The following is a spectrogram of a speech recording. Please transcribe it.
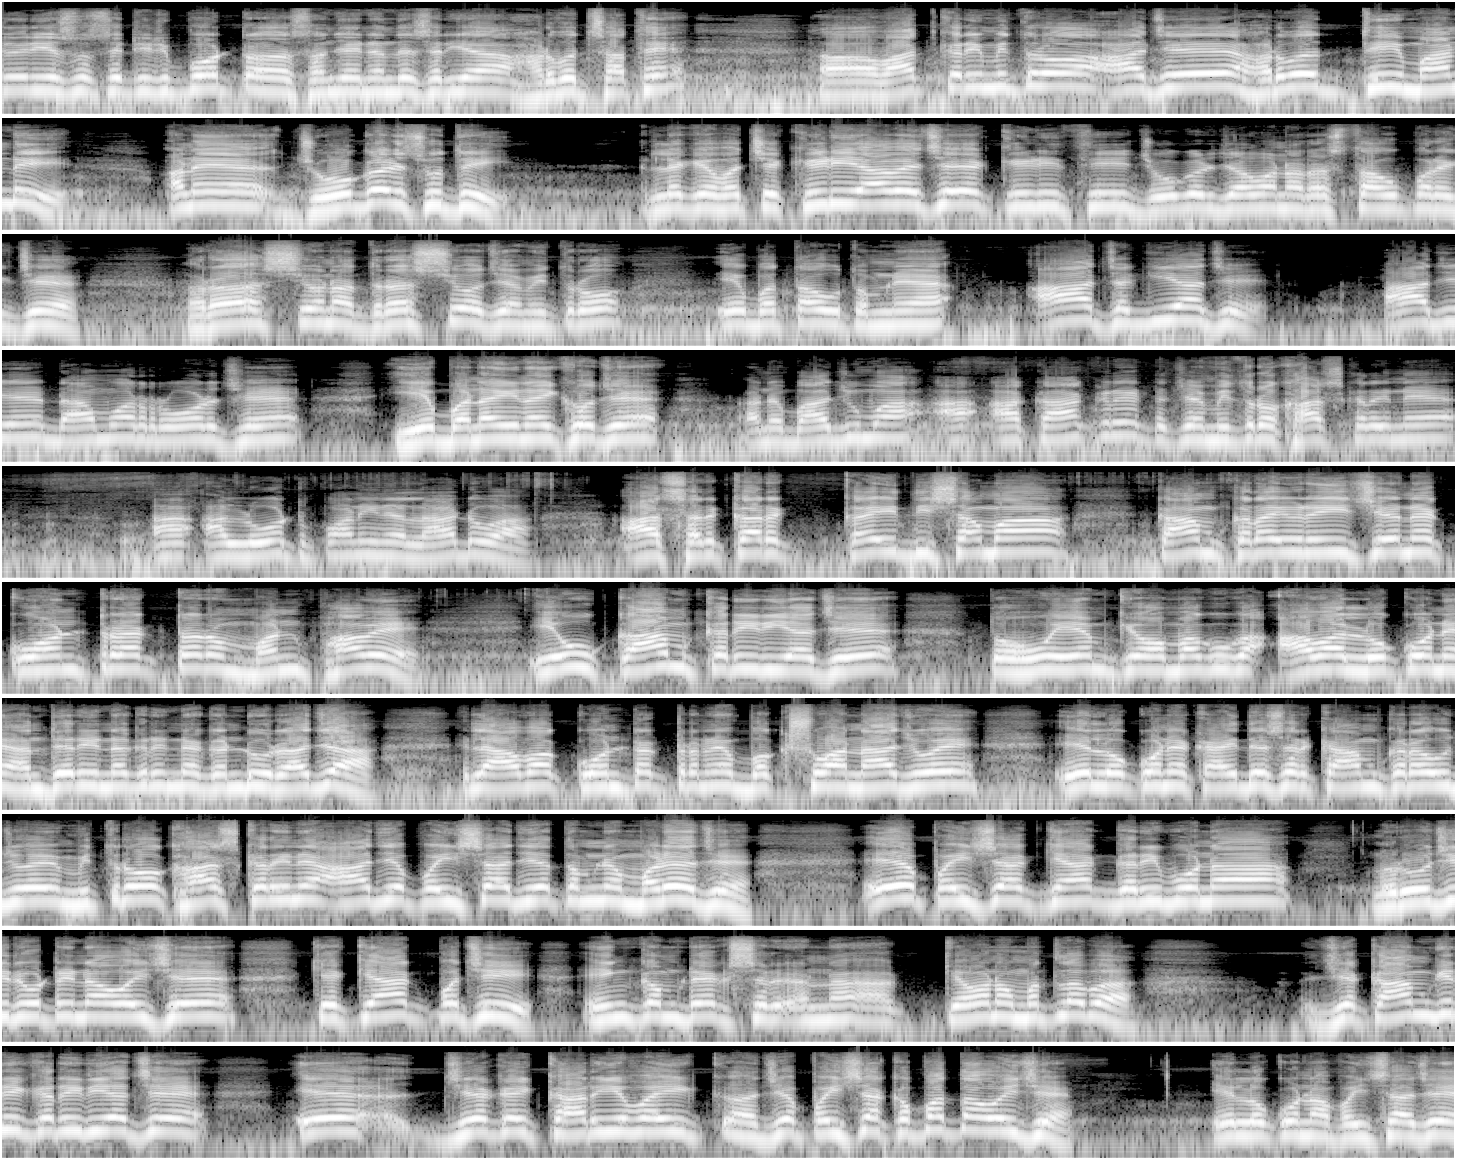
જોઈ રહ્યા society report Sanjay Nandesariya Halvad સાથે. વાત કરી મિત્રો, આજે હળવદથી માંડી અને જોગડ સુધી, એટલે કે વચ્ચે કીડી આવે છે, કીડીથી જોગડ જવાના રસ્તા ઉપર એક જે રહસ્યોના દ્રશ્યો છે મિત્રો, એ બતાવું તમને. આ જગ્યા છે, આ જે ડામર રોડ છે, એ બનાવી નાખ્યો છે અને બાજુમાં આ આ કાંકરેટ છે મિત્રો, ખાસ કરીને આ આ લોટ પાણીને લાડવા. આ સરકાર કઈ દિશામાં કામ કરાવી રહી છે અને કોન્ટ્રાક્ટર મન ફાવે એવું કામ કરી રહ્યા છે, તો હું એમ કહેવા માગું કે આવા લોકોને અંધેરી નગરીને ગંડુ રાજા, એટલે આવા કોન્ટ્રાક્ટરને બક્ષવા ના જોઈએ એ લોકોને કાયદેસર કામ કરાવવું જોઈએ. મિત્રો, ખાસ કરીને આ જે પૈસા જે તમને મળે છે, એ પૈસા ક્યાંક ગરીબોના રોજીરોટીના હોય છે કે ક્યાંક પછી ઇન્કમટેક્સ કહેવાનો મતલબ, જે કામગીરી કરી રહ્યા છે, એ જે કંઈ કાર્યવાહી, જે પૈસા કપાતા હોય છે, એ લોકોના પૈસા છે.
